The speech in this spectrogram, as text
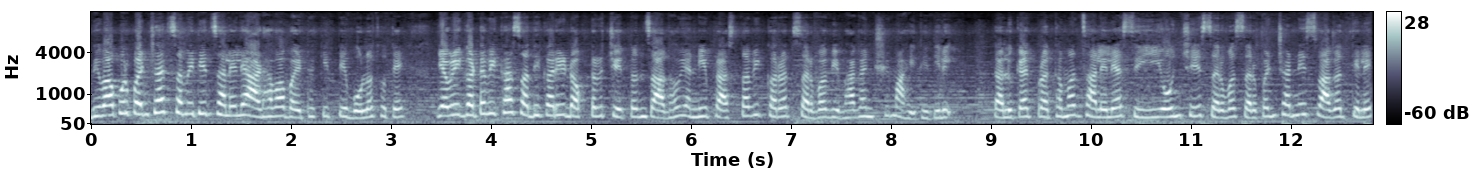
भिवापूर पंचायत समितीत झालेल्या आढावा बैठकीत ते बोलत होते. यावेळी गटविकास अधिकारी डॉक्टर चेतन जाधव यांनी प्रास्ताविक करत सर्व विभागांची माहिती दिली. तालुक्यात प्रथमच झालेल्या सीईओंचे सर्व सरपंचांनी स्वागत केले.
